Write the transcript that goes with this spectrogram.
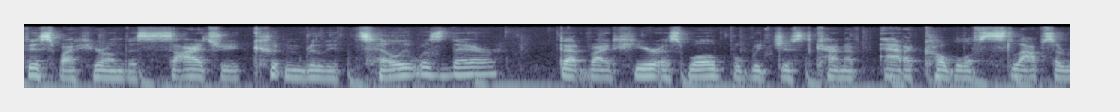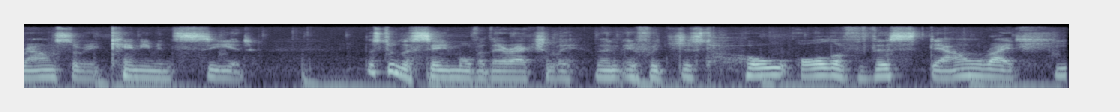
this right here on the side so you couldn't really tell it was there? That right here as well, but we just kind of add a couple of slabs around so you can't even see it. Let's do the same over there actually. Then if we just hoe all of this down right here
